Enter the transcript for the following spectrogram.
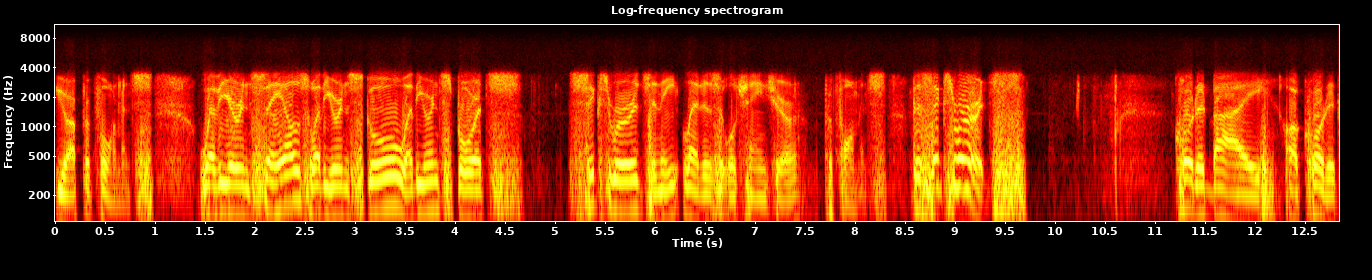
your performance? Whether you're in sales, whether you're in school, whether you're in sports, six words and eight letters that will change your performance. The six words, quoted by or quoted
